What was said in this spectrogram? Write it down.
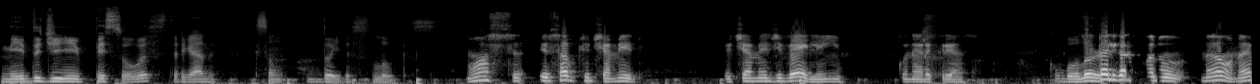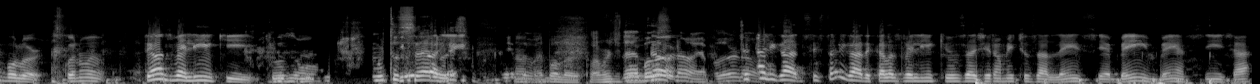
medo de pessoas, tá ligado? Que são doidas, loucas. Nossa, eu sabe o que eu tinha medo? Eu tinha medo de velhinho quando eu era criança. Com Você bolor? tá ligado quando. Não, não é bolor. Quando. Tem umas velhinhas que, que usam. Muito Que sério usa isso. Não, não é bolor, pelo amor de Não é Deus. bolor, não, é bolor, Você não. tá ligado? Vocês estão ligados? Aquelas velhinhas que usa, geralmente usa lenço e é bem, bem assim já.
